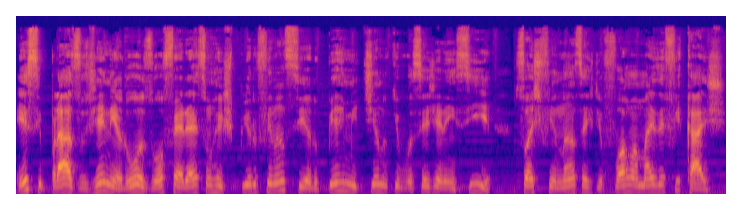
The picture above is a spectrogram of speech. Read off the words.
Esse prazo generoso oferece um respiro financeiro, permitindo que você gerencie suas finanças de forma mais eficaz.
